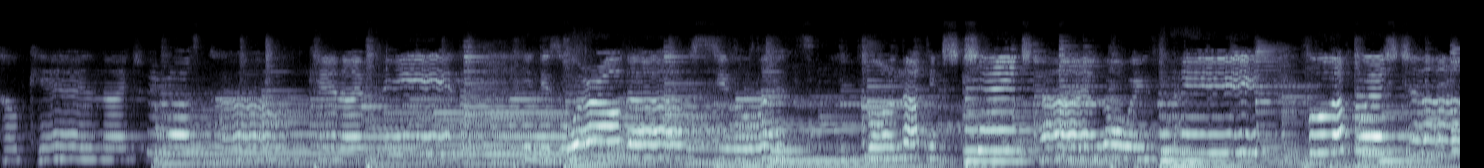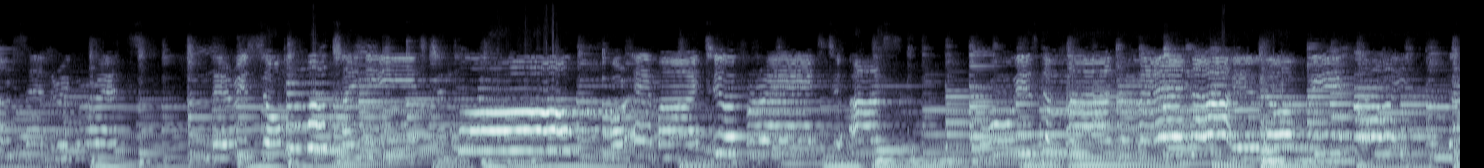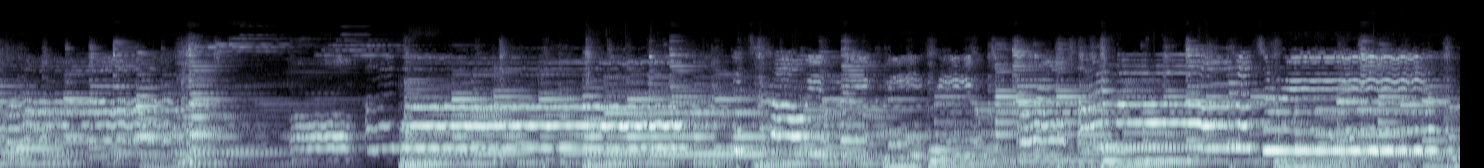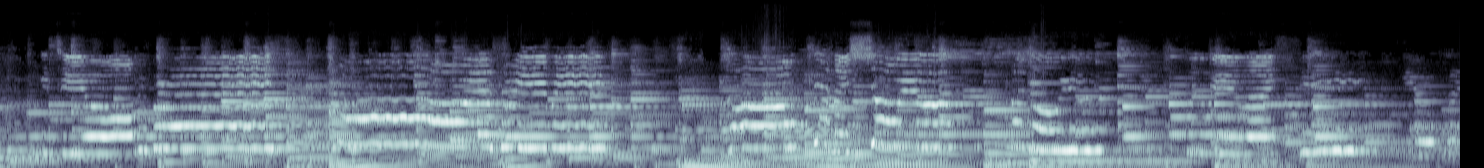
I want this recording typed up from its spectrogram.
How can I trust? How can I meet in this world of silhouettes? For nothing's changed, I'm always free, full of questions and regrets. There is so much I need to know, or am I too afraid to ask? Thank you.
